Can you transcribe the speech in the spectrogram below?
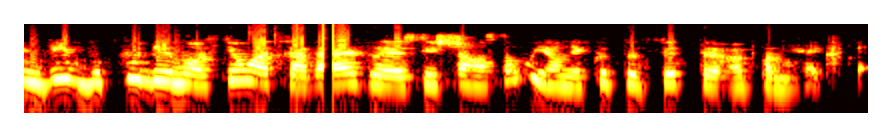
même vivre beaucoup d'émotions à travers euh, ses chansons. Et on écoute tout de suite euh, un premier extrait.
